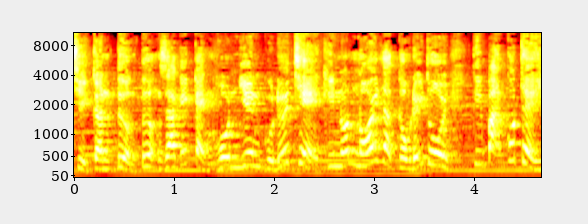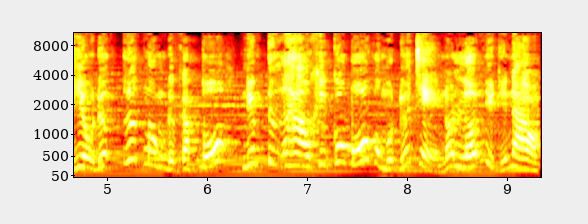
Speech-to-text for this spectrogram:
Chỉ cần tưởng tượng ra cái cảnh hồn nhiên của đứa trẻ khi nó nói ra câu đấy thôi, Thì bạn có thể hiểu được ước mong được gặp bố, Niềm tự hào khi có bố của một đứa trẻ nó lớn như thế nào.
